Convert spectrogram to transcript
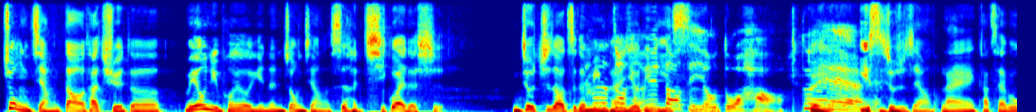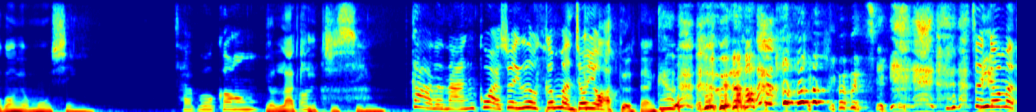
中奖到他觉得没有女朋友也能中奖是很奇怪的事，你就知道这个命盘有点意思。到底有多好？对，对，意思就是这样。来，他财帛宫有木星，财帛宫有 lucky 之星。哦尬的难怪，所以这个根本就有尬的难怪。对不起，这根本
